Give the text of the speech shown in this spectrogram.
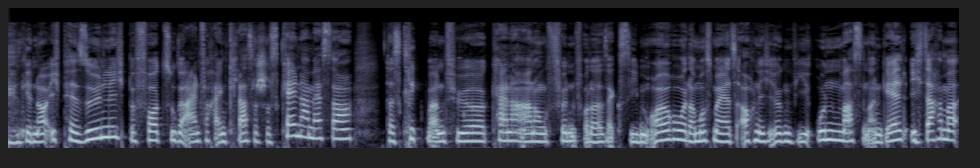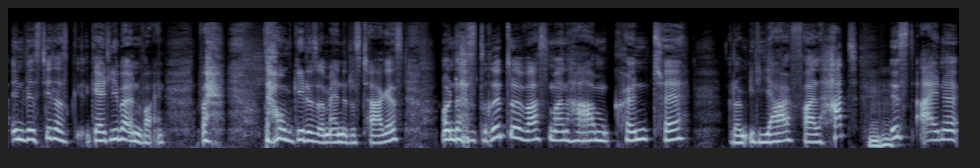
Genau, ich persönlich bevorzuge einfach ein klassisches Kellnermesser. Das kriegt man für, keine Ahnung, fünf oder sechs, sieben Euro. Da muss man jetzt auch nicht irgendwie Unmassen an Geld. Ich sage immer, investiert das Geld lieber in Wein, weil darum geht es am Ende des Tages. Und das Dritte, was man haben könnte, oder im Idealfall hat, mhm. ist eine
